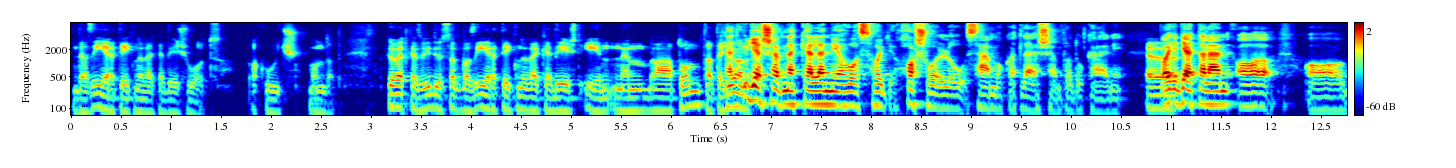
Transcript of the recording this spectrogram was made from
de az értéknövekedés volt a kulcs mondat következő időszakban az értéknövekedést én nem látom. Tehát, egy Tehát olyan... ügyesebbnek kell lenni ahhoz, hogy hasonló számokat lehessen produkálni. Ö... Vagy egyáltalán a, a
